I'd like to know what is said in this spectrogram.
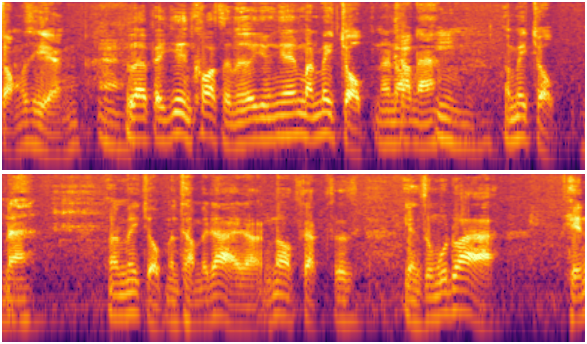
12 เสียงอ่าเราไปยื่นข้อเสนออย่างเงี้ยมันไม่จบนะน้อครังบนะอืมมันไม่จบนะ มันไม่จบมันทำไม่ได้แล้วนอกจากอย่างสมมุติว่าเห็น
